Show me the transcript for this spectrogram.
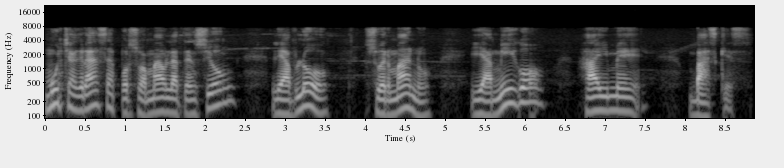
Muchas gracias por su amable atención. Le habló su hermano y amigo Jaime Vázquez.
